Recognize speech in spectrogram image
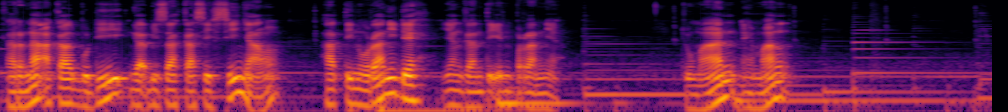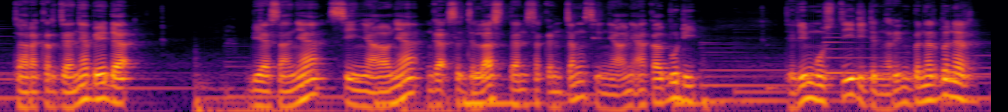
Karena akal budi nggak bisa kasih sinyal, hati nurani deh yang gantiin perannya. Cuman emang cara kerjanya beda. Biasanya sinyalnya nggak sejelas dan sekencang sinyalnya akal budi. Jadi mesti didengerin bener-bener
